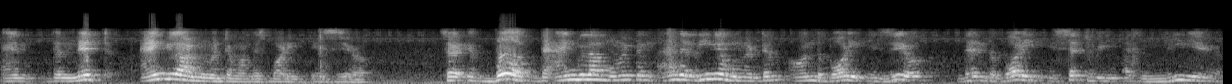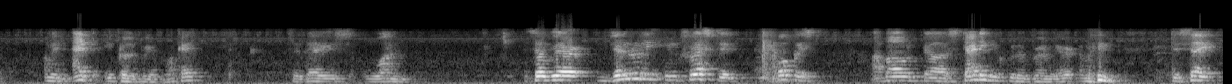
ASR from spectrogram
and the net angular momentum on this body is zero so if both the angular momentum and the linear momentum on the body is zero then the body is said to be at linear, I mean at equilibrium, okay? So there is one. So we are generally interested and focused about uh, static equilibrium here, I mean to say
